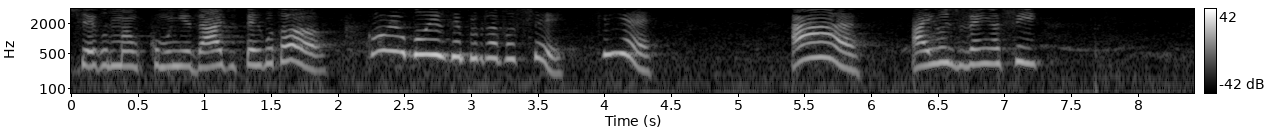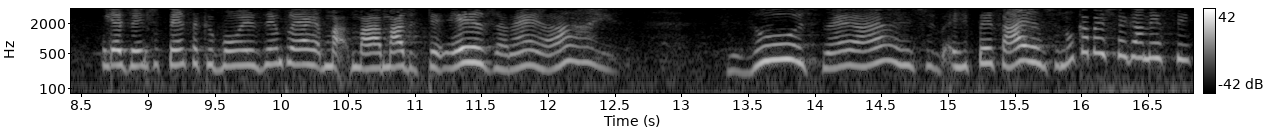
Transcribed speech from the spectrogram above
chegam numa comunidade e perguntam, oh, qual é o bom exemplo para você? Quem é? Ah, aí uns vêm assim, e a gente pensa que o bom exemplo é a Madre Teresa, né? Ai, Jesus, né? Ah, a, gente, a gente pensa, ai, a gente nunca vai chegar nesse,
